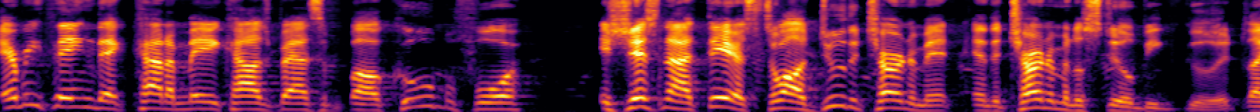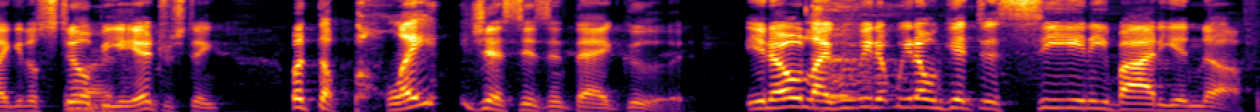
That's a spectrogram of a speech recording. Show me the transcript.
everything that kind of made college basketball cool before it's just not there. So I'll do the tournament, and the tournament will still be good. Like it'll still right. be interesting, but the play just isn't that good. You know, like we don't, we don't get to see anybody enough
